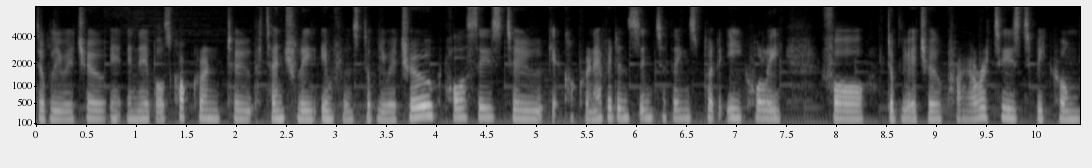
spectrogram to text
WHO. It enables Cochrane to potentially influence WHO policies to get Cochrane evidence into things, but equally for WHO priorities to become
